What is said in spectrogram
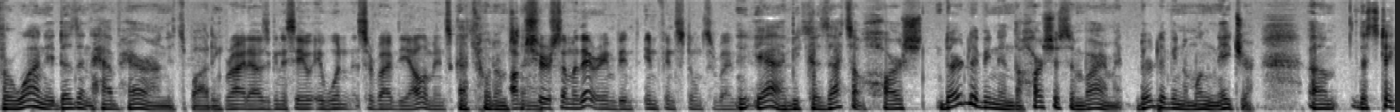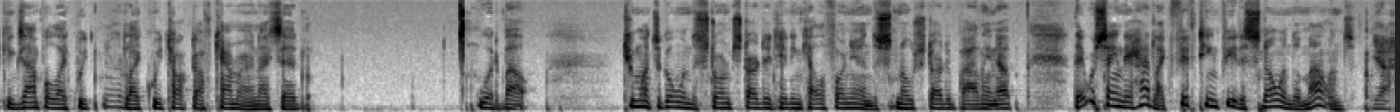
For one, it doesn't have hair on its body. right, I was going to say it wouldn't survive the elements. That's what I'm saying. I'm sure some of their infant, infants don't survive. The Yeah, elements. because that's a harsh. They're living in the harshest environment. They're living among nature. Um, let's take example like we like we talked off camera, and I said, "What about two months ago when the storm started hitting California and the snow started piling up? They were saying they had like 15 feet of snow in the mountains." yeah.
